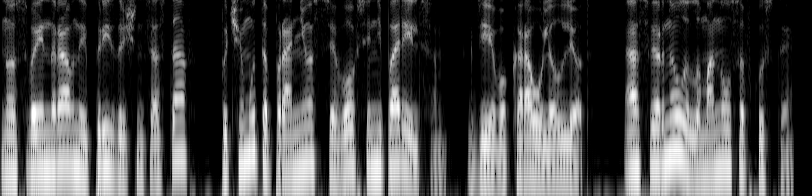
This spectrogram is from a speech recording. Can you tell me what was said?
но своенравный призрачный состав почему-то пронесся вовсе не по рельсам, где его караулил лед, а свернул и ломанулся в кусты.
